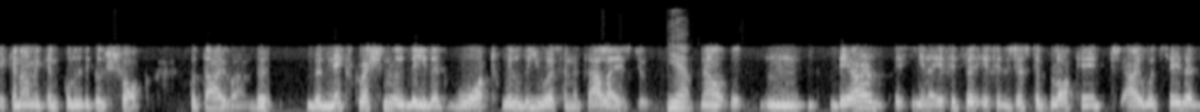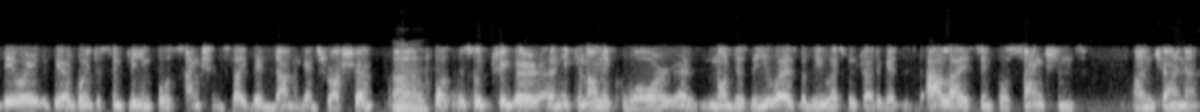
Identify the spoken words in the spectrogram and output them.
economic and political shock for Taiwan. The, the next question will be that what will the U.S. and its allies do? Yeah. Now, mm, they are, you know, if it's a, if it's just a blockade, I would say that they were they are going to simply impose sanctions like they've done against Russia. Mm. Uh, of course, this would trigger an economic war, as not just the U.S. but the U.S. will try to get its allies to impose sanctions on China.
